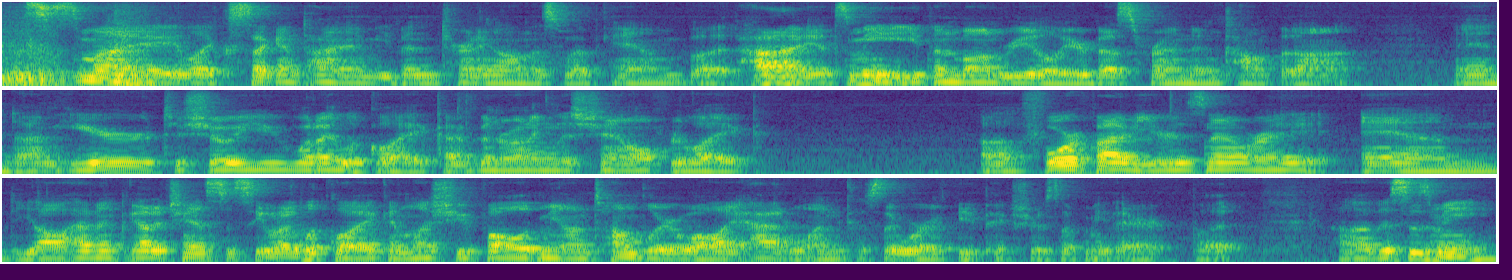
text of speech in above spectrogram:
this is my like second time even turning on this webcam, but hi, it's me, Ethan Bonreal, your best friend and confidant. And I'm here to show you what I look like. I've been running this channel for like uh, four or five years now, right? And y'all haven't got a chance to see what I look like unless you followed me on Tumblr while I had one, because there were a few pictures of me there. But uh, this is me.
